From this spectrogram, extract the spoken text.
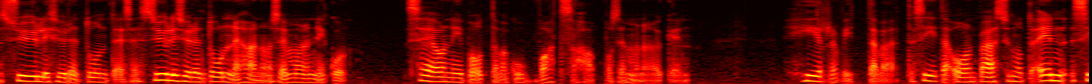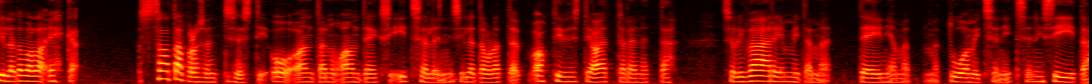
syyllisyyden tunteeseen. Syyllisyyden tunnehan on semmoinen, niin kuin, se on niin polttava kuin vatsahappo, semmoinen oikein hirvittävä, että siitä on päässyt, mutta en sillä tavalla ehkä sataprosenttisesti ole antanut anteeksi itselleni sillä tavalla, että aktiivisesti ajattelen, että se oli väärin, mitä mä tein ja mä, mä tuomitsen itseni siitä.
